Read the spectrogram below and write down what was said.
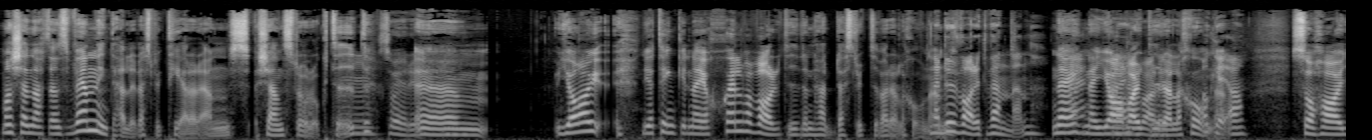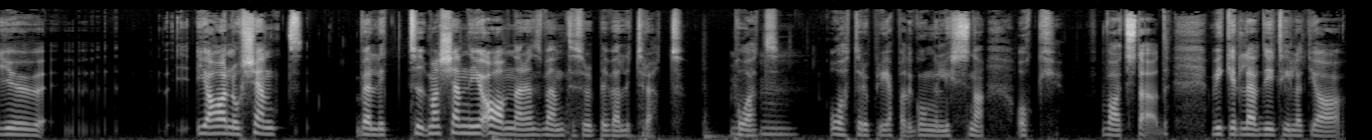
man känner att ens vän inte heller respekterar ens känslor och tid. Mm, så är det ju. Mm. Ehm, jag, jag tänker när jag själv har varit i den här destruktiva relationen. när du varit vännen? Nej, Nej, när jag har nej. varit, varit. i relationen. Okej, ja. Så har ju Jag har nog känt väldigt man känner ju av när ens vän till slut blir väldigt trött på att Mm. återupprepade gånger lyssna och vara ett stöd. Vilket ledde ju till att jag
